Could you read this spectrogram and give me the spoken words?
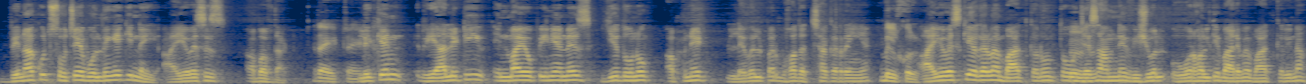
बिना कुछ सोचे बोल देंगे कि नहीं I O S is above that right right लेकिन reality in my opinion is ये दोनों अपने लेवल पर बहुत अच्छा कर रही हैं। बिल्कुल। आईओएस की अगर मैं बात करूँ तो जैसा हमने विजुअल ओवरऑल के बारे में बात करी ना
